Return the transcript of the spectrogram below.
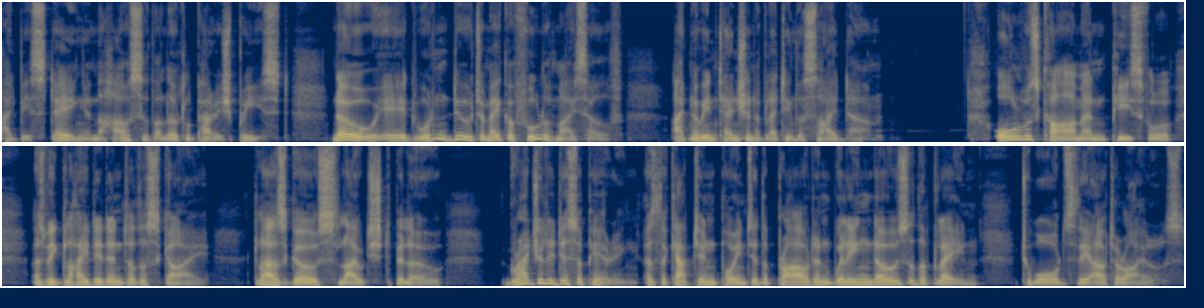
I'd be staying in the house of the local parish priest. No, it wouldn't do to make a fool of myself. I'd no intention of letting the side down. All was calm and peaceful as we glided into the sky. Glasgow slouched below, gradually disappearing as the captain pointed the proud and willing nose of the plane towards the outer isles.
